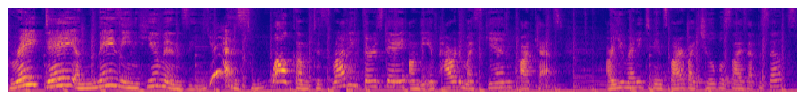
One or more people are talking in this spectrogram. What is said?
Great day, amazing humans. Yes, welcome to Thriving Thursday on the Empowered in My Skin podcast. Are you ready to be inspired by chewable size episodes?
